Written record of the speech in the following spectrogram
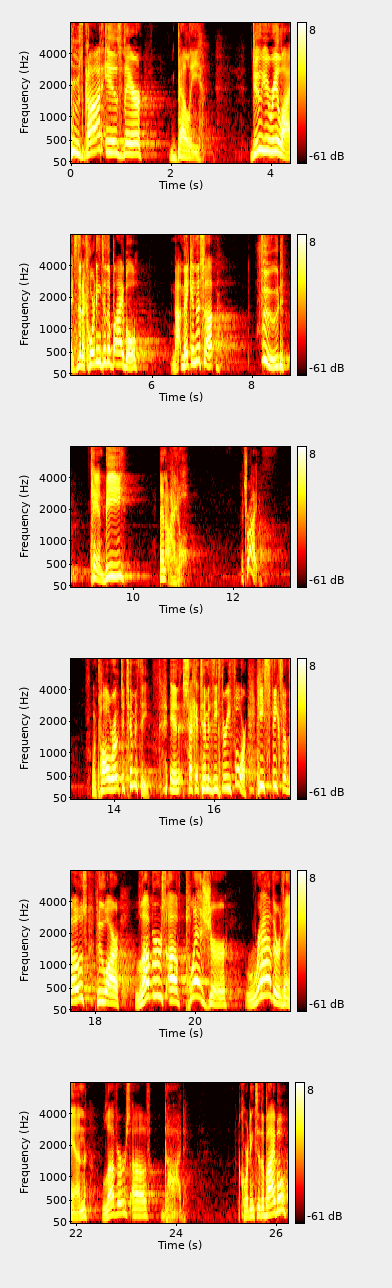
whose God is their belly. Do you realize that according to the Bible, not making this up, food can be an idol. That's right. When Paul wrote to Timothy in 2 Timothy 3 4, he speaks of those who are lovers of pleasure rather than lovers of God. According to the Bible,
